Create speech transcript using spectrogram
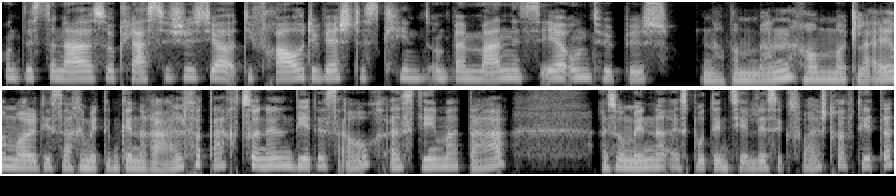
und das dann auch so klassisch ist, ja, die Frau, die wäscht das Kind und beim Mann ist es eher untypisch. Na, beim Mann haben wir gleich einmal die Sache mit dem Generalverdacht, so nennen wir das auch als Thema da also Männer als potenzielle Sexualstraftäter.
